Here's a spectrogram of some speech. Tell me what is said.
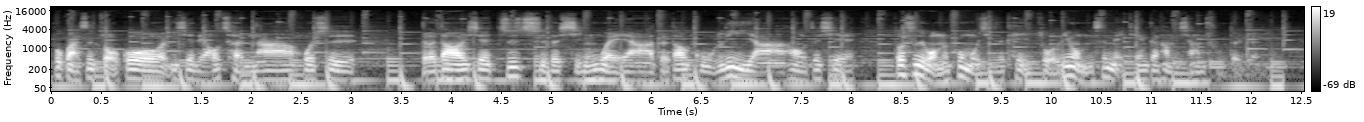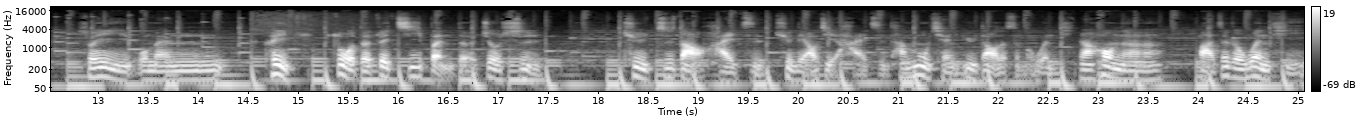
不管是走过一些疗程啊，或是得到一些支持的行为啊，得到鼓励呀，然后这些都是我们父母其实可以做的，因为我们是每天跟他们相处的人。所以，我们可以做的最基本的就是去指导孩子，去了解孩子他目前遇到了什么问题，然后呢，把这个问题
